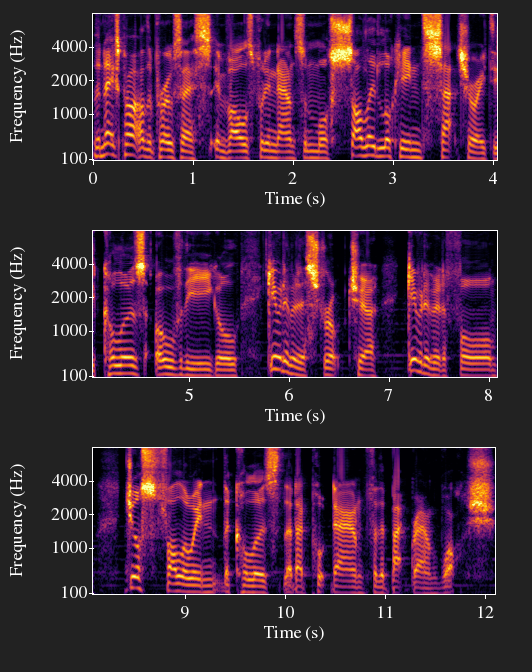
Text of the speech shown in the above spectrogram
The next part of the process involves putting down some more solid looking saturated colours over the eagle, give it a bit of structure, give it a bit of form, just following the colours that I'd put down for the background wash.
